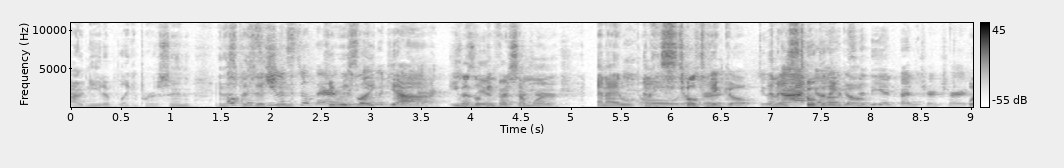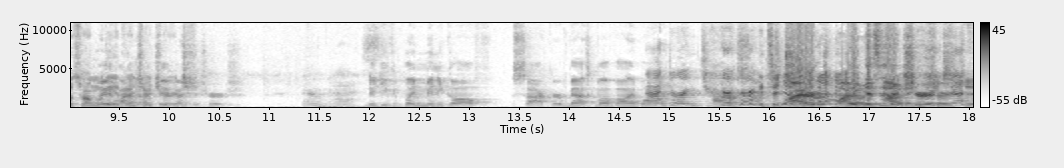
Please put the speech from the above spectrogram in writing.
I need a like a person in this Oh, 'cause he was position. still there He was when you like, would get yeah, there. he Is was that the looking for Adventure someone, Church? and I and I Oh, still that's didn't right. go, Do and not I still go didn't go. to the Adventure Church. What's wrong with Wait, the why Adventure not the Church? Adventure Church? They're a mess. Did you could play mini golf, soccer, basketball, volleyball? Not during church. Sunday. It's a Why are- church. why Wait, this is a church. churches, That's the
